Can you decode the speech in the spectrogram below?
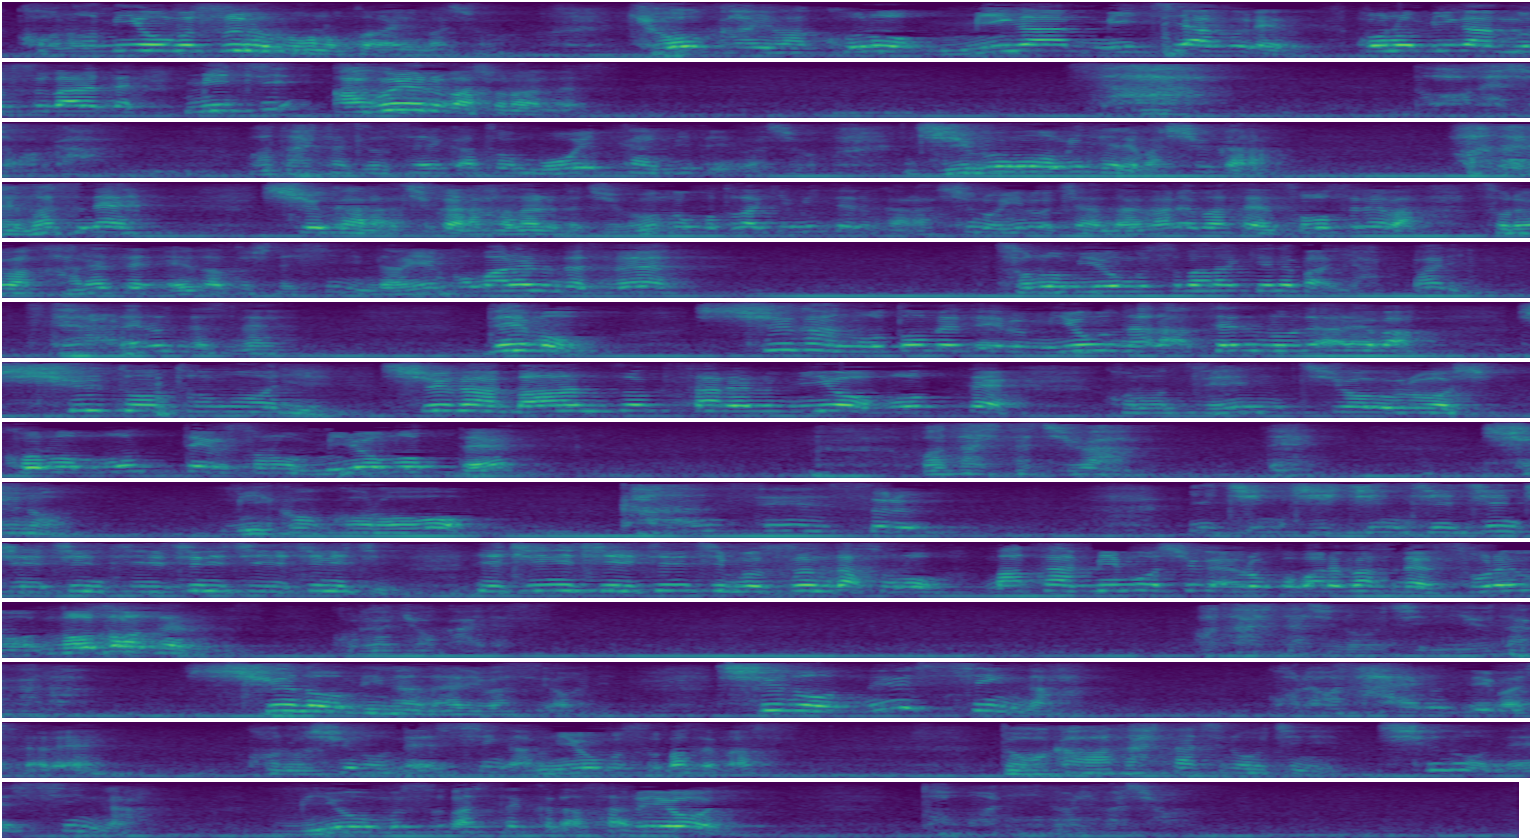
この実を結ぶものとなりましょう。教会はこの実が満ち溢れる。この実が結ばれて満ち溢れる場所なんです。さあ私たちの生活をもう一回見てみましょう。自分を見てれば主から離れますね。主から主から離れた自分のことだけ見てるから主の命は流れません。そうすればそれは枯れて枝として火に投げ込まれるんですね。その実を結ばなければやっぱり捨てられるんですね。でも主が求めている実をならせるのであれば主と共に主が満足される実を持ってこの全地を潤しこの持っているその実を持って私たちはね主の御心を完成する。一日一日一日一日一日一日一日一日結んだそのまた身も主が喜ばれますね。それを望んでるんです。これが教会です。私たちのうちに豊かな主の実がなりますように。主の熱心がこれを耐えるって言いましたね。この主の熱心が実を結ばせます。どうか私たちのうちに主の熱心が実を結ばせてくださるように共に祈りましょう。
